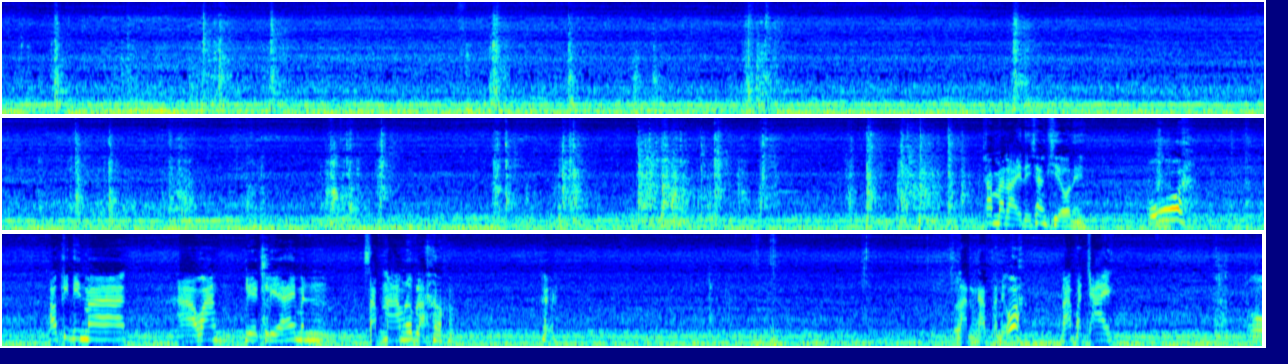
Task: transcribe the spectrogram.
อะไรดิช่างเขียวนี่โอ้เอาขี้ดินมา อ่าวางเกลี่ยเกลี่ยให้มันซับน้ำหรือเปล่าลั่นครับคันนี้โอ้น้ำกระจายโอ้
